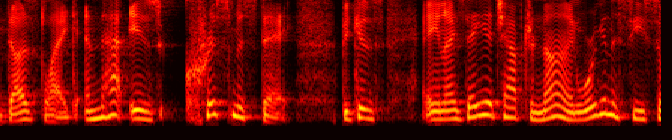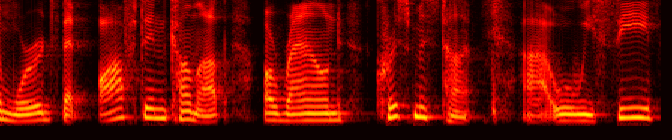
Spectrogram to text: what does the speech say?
does like, and that is Christmas Day. Because in Isaiah chapter 9, we're going to see some words that often come up around Christmas time. Uh, we see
